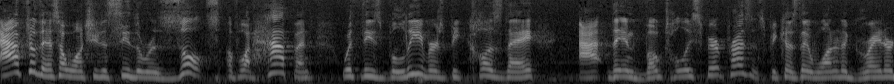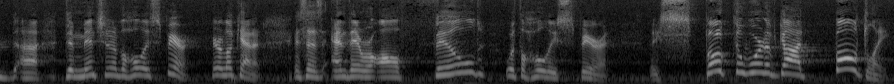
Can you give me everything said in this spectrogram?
after this, I want you to see the results of what happened with these believers because they at, they invoked Holy Spirit presence because they wanted a greater uh, dimension of the Holy Spirit. Here, look at it. It says, and they were all filled with the Holy Spirit. They spoke the word of God boldly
